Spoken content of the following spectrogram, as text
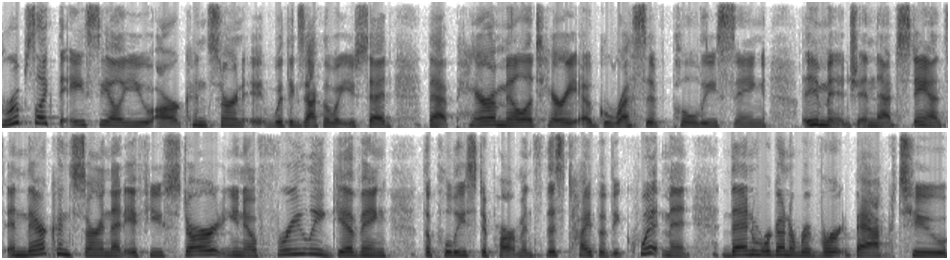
Groups like the ACLU are concerned eh, with exactly what you said that paramilitary aggressive policing image and that stance. And they're concerned that if you start, you know, freely giving the police departments this type of equipment, then we're going to revert back to,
